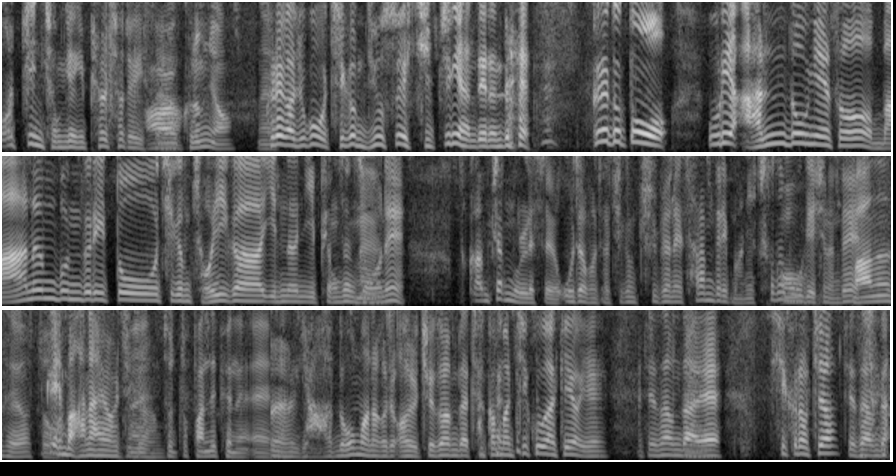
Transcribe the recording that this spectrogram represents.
멋진 전경이 펼쳐져 있어요. 아 그럼요. 네. 그래가지고 지금 뉴스에 집중이 안 되는데 그래도 또 우리 안동에서 많은 분들이 또 지금 저희가 있는 이 병산서원에 깜짝 놀랐어요. 오자마자 지금 주변에 사람들이 많이 쳐다보고 어, 계시는데 많으세요. 좀. 꽤 많아요 네, 지금. 저쪽 반대편에. 예. 예, 야 너무 많아가지고 아유 죄송합니다 잠깐만 찍고 갈게요 예 죄송합니다 네. 예 시끄럽죠 죄송합니다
